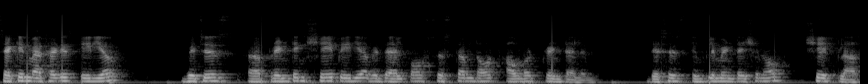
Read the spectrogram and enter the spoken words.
Second method is area which is uh, printing shape area with the help of system.out.println. This is implementation of shape class.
